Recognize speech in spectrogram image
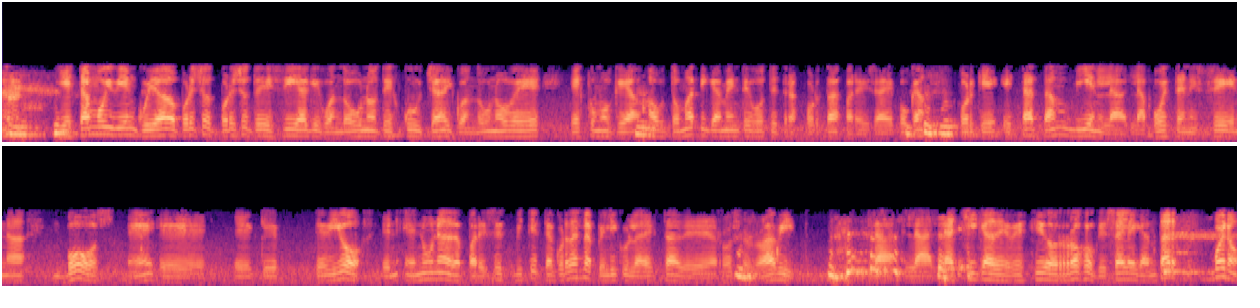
Y está muy bien cuidado, por eso por eso te decía que cuando uno te escucha y cuando uno ve es como que mm. automáticamente vos te transportás para esa época porque está tan bien la, la puesta en escena, vos, eh, eh, eh, que te digo, en, en una apareces, ¿viste? ¿Te acordás la película esta de Roger Rabbit? La, la, la chica de vestido rojo que sale a cantar. Bueno,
